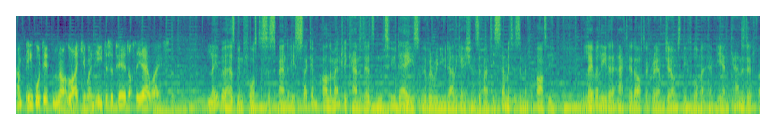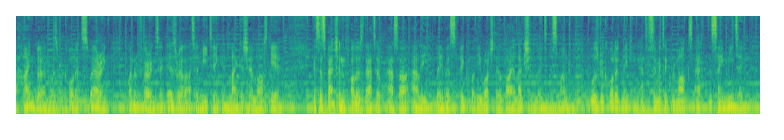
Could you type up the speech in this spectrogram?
and people did not like it when he disappeared off the airways. Labour has been forced to suspend a second parliamentary candidate in two days over renewed allegations of anti Semitism in the party. The Labour leader acted after Graham Jones, the former MP and candidate for Hyndburn, was recorded swearing when referring to Israel at a meeting in Lancashire last year. His suspension follows that of Azhar Ali, Labour's pick for the Rochdale by election later this month, who was recorded making anti Semitic remarks at the same meeting.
